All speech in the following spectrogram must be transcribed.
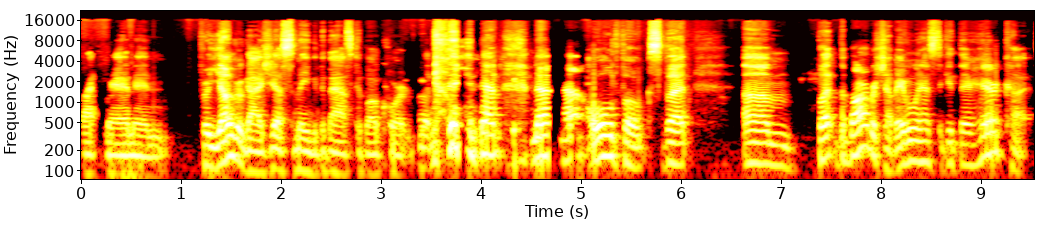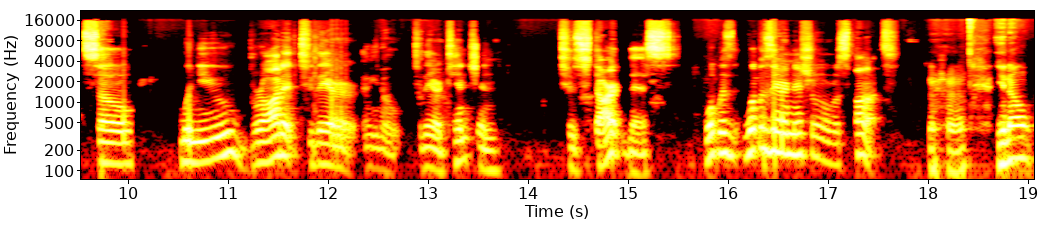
black men and for younger guys yes maybe the basketball court but not not not old folks but um but the barbershop, everyone has to get their hair cut. So when you brought it to their, you know, to their attention to start this, what was what was their initial response? Mm-hmm. You know,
